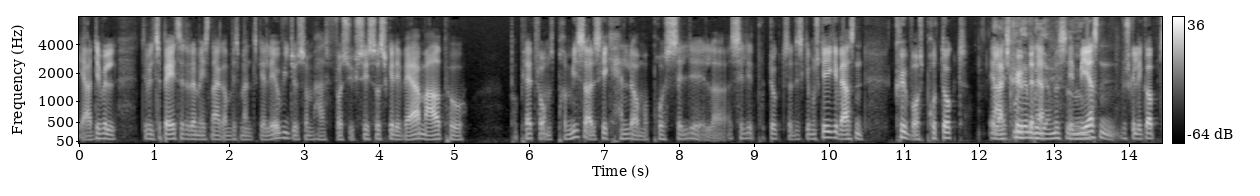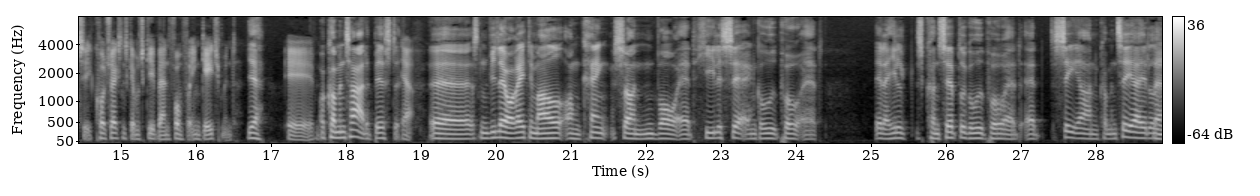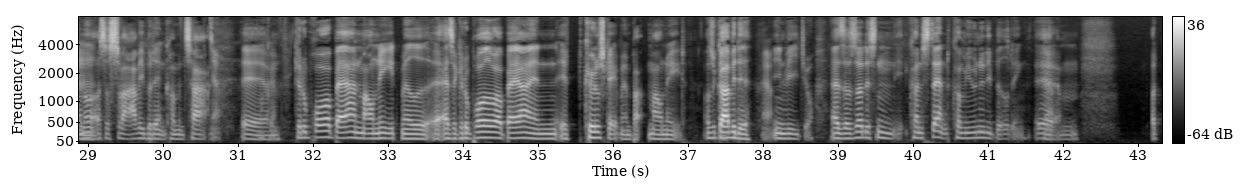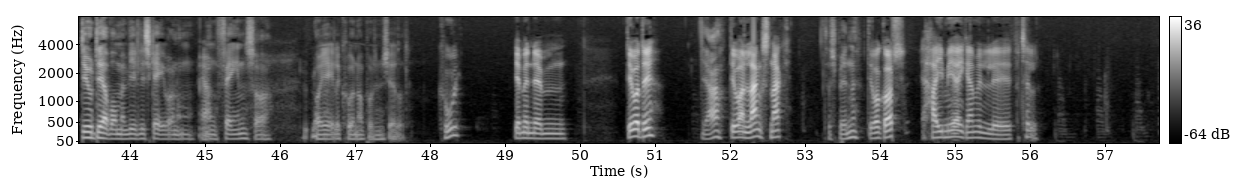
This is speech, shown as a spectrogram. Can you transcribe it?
Ja, og det vil, det vil tilbage til det der med, at I snakker om, hvis man skal lave videoer, som har for succes, så skal det være meget på, på platformens præmisser, og det skal ikke handle om at prøve at sælge, eller at sælge et produkt, så det skal måske ikke være sådan, køb vores produkt, eller Nej, køb den her. Det er mere sådan, du skal lægge op til, call to action skal måske være en form for engagement. Ja, Øh, og kommentarer er det bedste. Ja. Øh, sådan, vi laver rigtig meget omkring sådan, hvor at hele serien går ud på, at eller hele konceptet går ud på, at, at seeren kommenterer et eller andet, mm. og så svarer vi på den kommentar. Ja. Øhm, okay. Kan du prøve at bære en magnet med, altså kan du prøve at bære en, et køleskab med en magnet? Og så gør vi det ja. i en video. Altså så er det sådan konstant community building. Ja. Øhm, og det er jo der, hvor man virkelig skaber nogle, ja. nogle fans og lojale kunder potentielt. Cool. Jamen, øhm, det var det. Ja. Det var en lang snak. Det er spændende. Det var godt. Har I mere, I gerne vil øh, fortælle?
